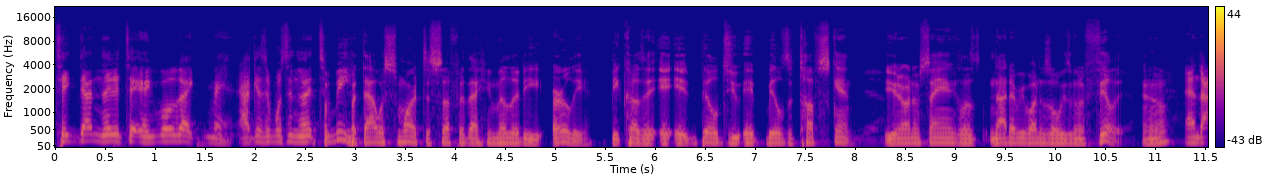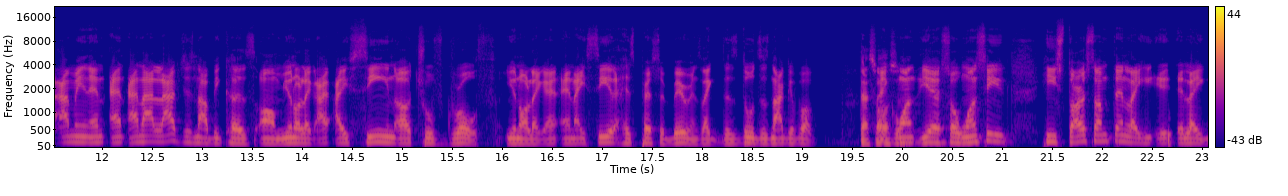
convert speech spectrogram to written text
take that negative and were like, man, I guess it wasn't meant to be. But that was smart to suffer that humility early because it, it, it builds you. It builds a tough skin. You know what I'm saying? Because not everybody's always going to feel it. You know. And I mean, and, and, and I laugh just now because, um, you know, like I, I've seen uh, Truth growth, you know, like, and, and I see his perseverance. Like this dude does not give up. That's like awesome. one, yeah. So once he he starts something, like it, it- like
